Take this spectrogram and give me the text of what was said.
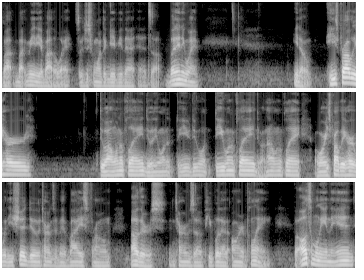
by, by media, by the way. So just wanted to give you that heads up. But anyway, you know, he's probably heard, "Do I want to play? Do you want to? Do you do want? Do you want to play? Do I not want to play?" Or he's probably heard what he should do in terms of advice from others, in terms of people that aren't playing. But ultimately, in the end,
